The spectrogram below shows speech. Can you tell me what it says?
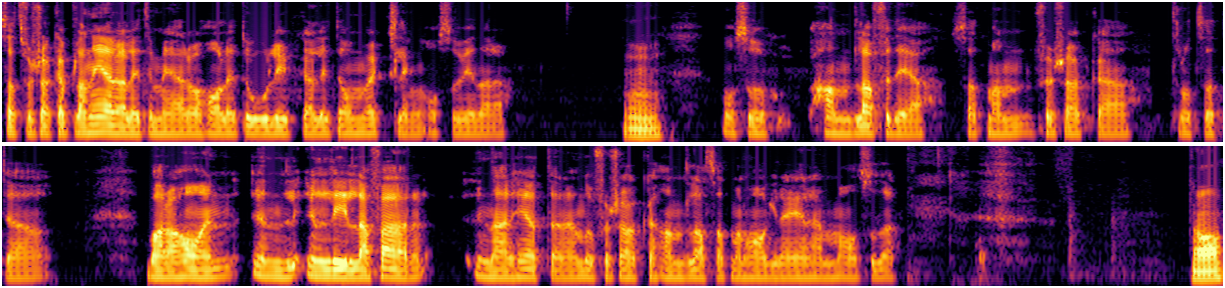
Så att försöka planera lite mer och ha lite olika, lite omväxling och så vidare Mm. och så handla för det så att man försöker, trots att jag bara har en, en, en lilla affär i närheten, ändå försöka handla så att man har grejer hemma och sådär. Ja.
